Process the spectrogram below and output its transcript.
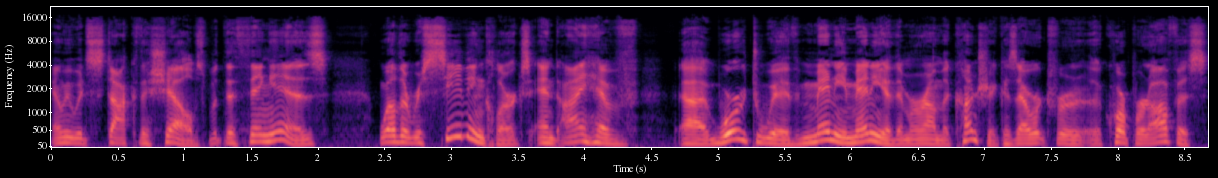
and we would stock the shelves but the thing is well the receiving clerks and i have uh, worked with many, many of them around the country because I worked for a corporate office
